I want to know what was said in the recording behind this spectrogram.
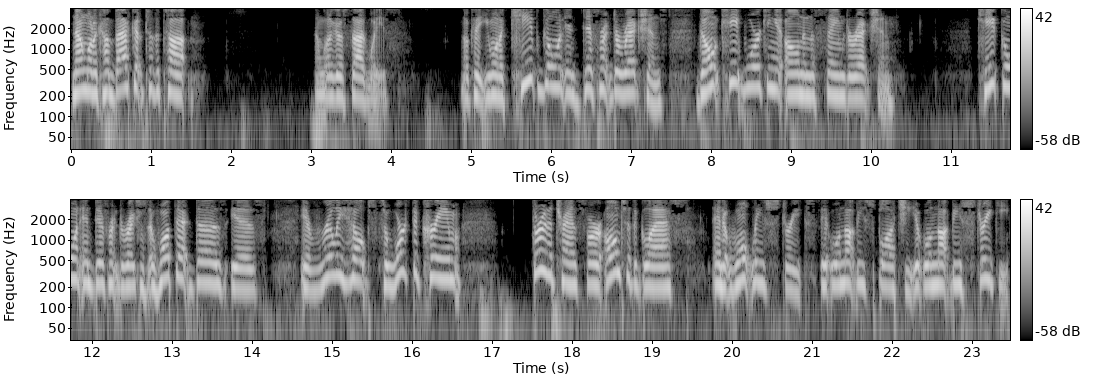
Now I'm going to come back up to the top. I'm going to go sideways. Okay, you want to keep going in different directions. Don't keep working it on in the same direction. Keep going in different directions. And what that does is it really helps to work the cream through the transfer onto the glass and it won't leave streaks. It will not be splotchy. It will not be streaky.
